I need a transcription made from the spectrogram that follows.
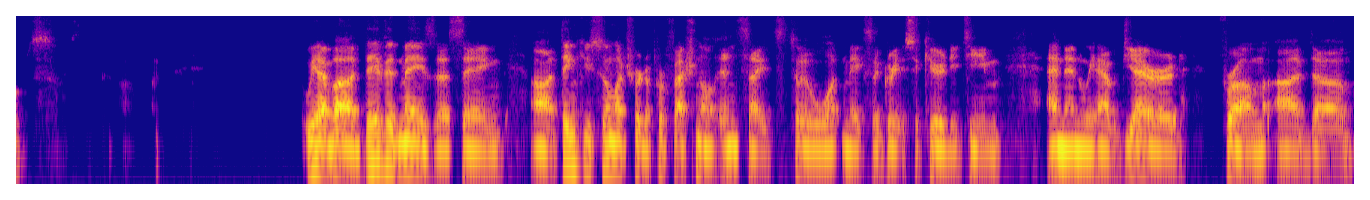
oops, we have uh, David Mays uh, saying, uh, "Thank you so much for the professional insights to what makes a great security team." And then we have Jared from uh, the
